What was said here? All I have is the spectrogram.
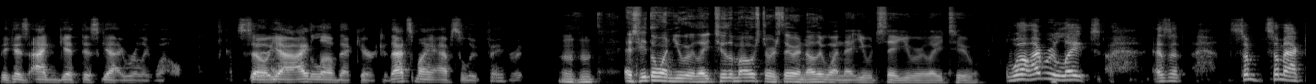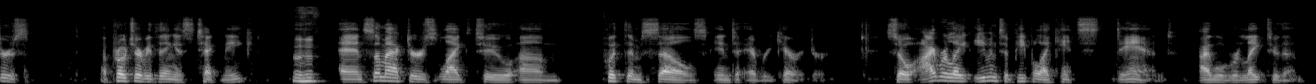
because I get this guy really well. So yeah, I love that character. That's my absolute favorite. hmm Is he the one you relate to the most, or is there another one that you would say you relate to? Well, I relate as a some some actors approach everything as technique, Mhm. and some actors like to um, put themselves into every character. So I relate even to people I can't stand. I will relate to them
